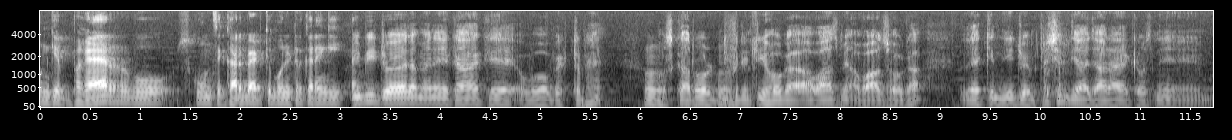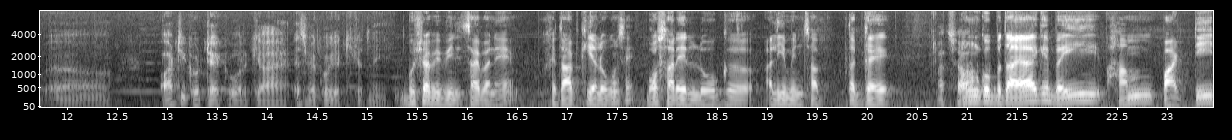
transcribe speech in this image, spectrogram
उनके बगैर वो सुकून से घर बैठ के मोनिटर करेंगी? बीबी जो है ना मैंने ये कहा कि वो विक्टम है। हम्म। उसका रोल डेफिनेटली होगा आवाज़ में आवाज़ होगा। लेकिन ये जो इम्प्रेशन दिया जा रहा है कि उसने पार्टी को टेक ओवर किया है इसमें कोई हकीकत नहीं बुशरा बीबी साहिबा ने खिताब किया लोगों से। बहुत सारे लोग अली अमीन साहब तक गए। अच्छा। और उनको बताया कि भाई हम पार्टी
